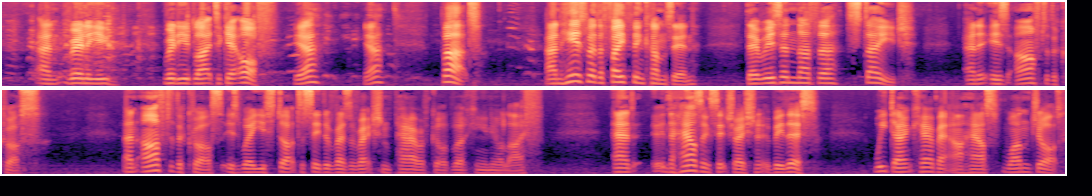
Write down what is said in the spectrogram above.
and really you really you'd like to get off. Yeah? Yeah? But, and here's where the faith thing comes in there is another stage, and it is after the cross. And after the cross is where you start to see the resurrection power of God working in your life. And in the housing situation, it would be this we don't care about our house one jot.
